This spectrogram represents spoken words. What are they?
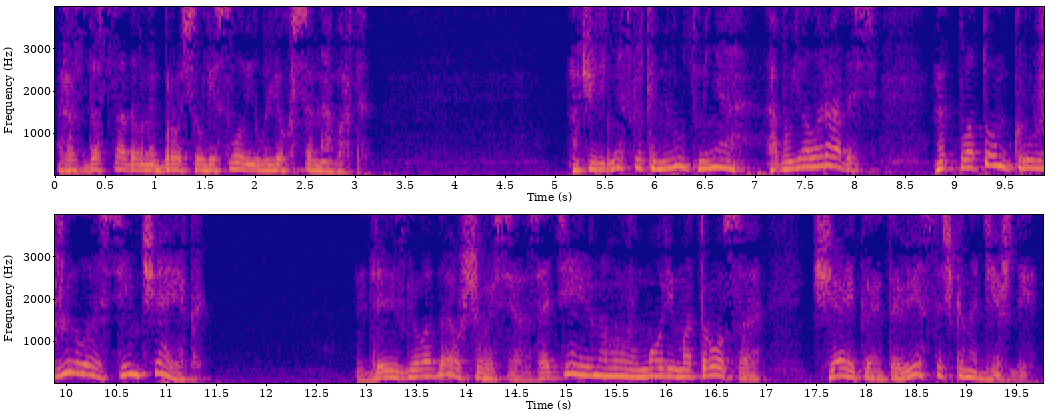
раздосадованный бросил весло и улегся на борт. Но через несколько минут меня обуяла радость. Над плотом кружило семь чаек. Для изголодавшегося, затерянного в море матроса, чайка — это весточка надежды —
